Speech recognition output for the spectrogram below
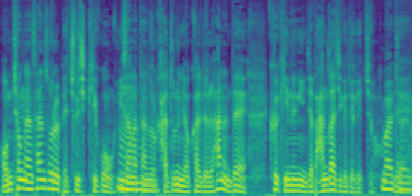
엄청난 산소를 배출시키고 음. 이산화탄소를 가두는 역할들을 하는데 그 기능이 이제 망가지게 되겠죠. 맞아요. 네.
